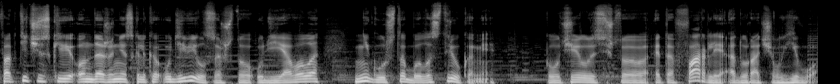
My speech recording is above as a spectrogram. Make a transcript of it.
Фактически он даже несколько удивился, что у дьявола не густо было с трюками. Получилось, что это Фарли одурачил его.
